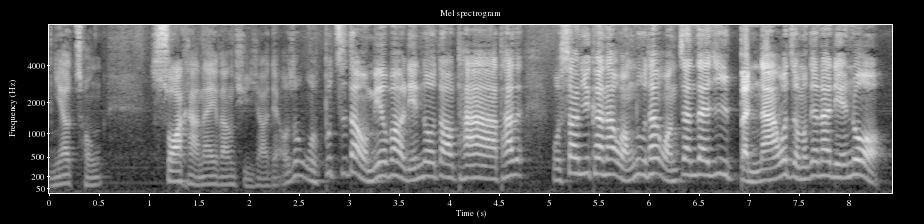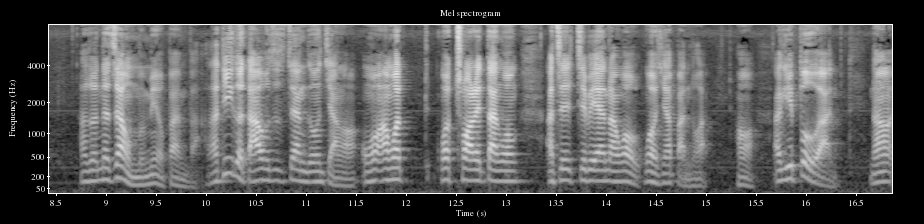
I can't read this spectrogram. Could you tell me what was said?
你要从。刷卡那一方取消掉，我说我不知道，我没有办法联络到他啊。他的我上去看他网络，他网站在日本呐、啊，我怎么跟他联络？他说那这样我们没有办法。那第一个答复是这样跟我讲哦，我啊我我抓了单工啊，这这边那我我先办法哦，啊去报案。然后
